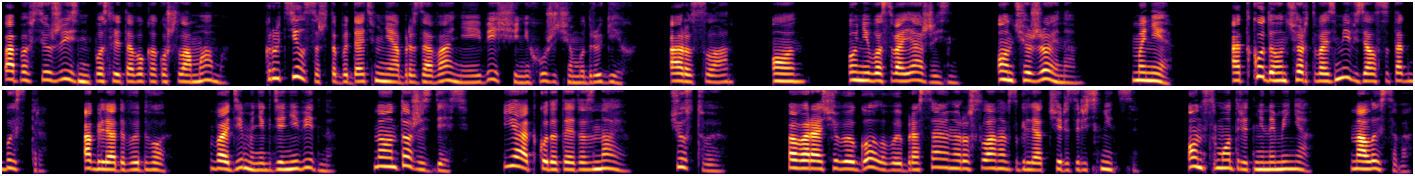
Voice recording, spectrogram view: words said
Папа всю жизнь после того, как ушла мама, крутился, чтобы дать мне образование и вещи не хуже, чем у других. А Руслан, он... У него своя жизнь. Он чужой нам. Мне. Откуда он, черт возьми, взялся так быстро? Оглядываю двор. Вадима нигде не видно, но он тоже здесь. Я откуда-то это знаю, чувствую. Поворачиваю голову и бросаю на Руслана взгляд через ресницы. Он смотрит не на меня, на Лысого.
